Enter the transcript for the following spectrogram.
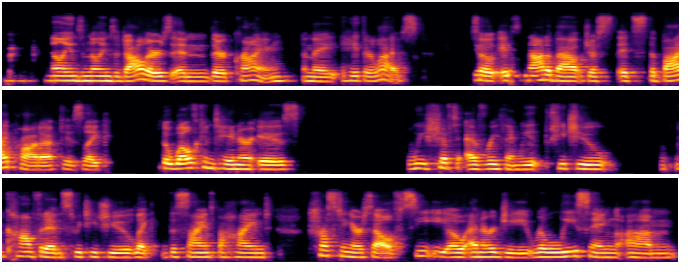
Millions and millions of dollars and they're crying and they hate their lives. So it's not about just it's the byproduct is like the wealth container is we shift everything. We teach you confidence. We teach you like the science behind trusting yourself, CEO energy, releasing, um,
